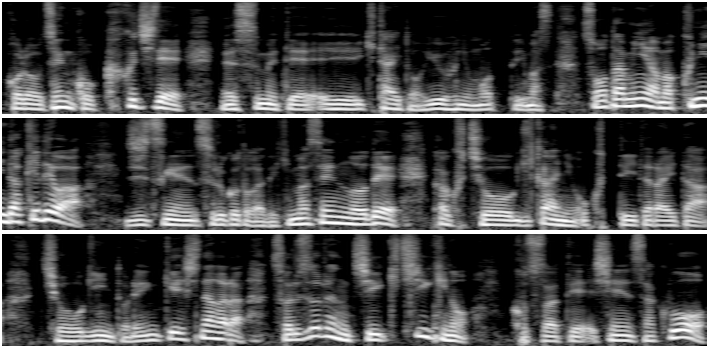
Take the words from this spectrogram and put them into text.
これを全国各地で進めていきたいというふうに思っています。そのためには、まあ、国だけでは実現することができませんので、各地方議会に送っていただいた地方議員と連携しながら、それぞれの地域地域の子育て支援策を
